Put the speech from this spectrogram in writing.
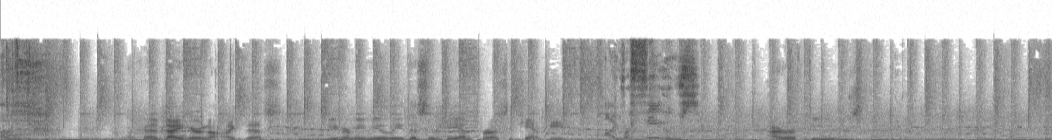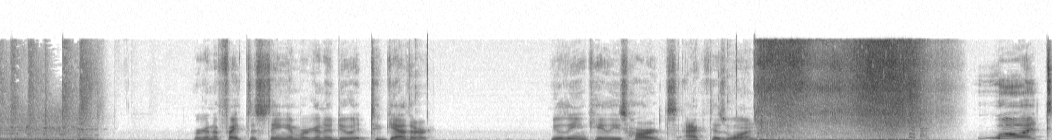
I'm not gonna die here, not like this. Do you hear me, Muley? This isn't the end for us. It can't be. I refuse. I refuse. We're gonna fight this thing and we're gonna do it together. Muley and Kayleigh's hearts act as one. What?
